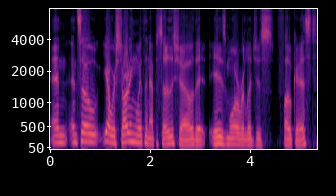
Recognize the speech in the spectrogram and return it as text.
And and so yeah, we're starting with an episode of the show that is more religious focused.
